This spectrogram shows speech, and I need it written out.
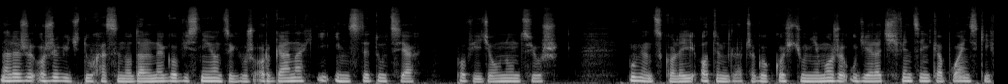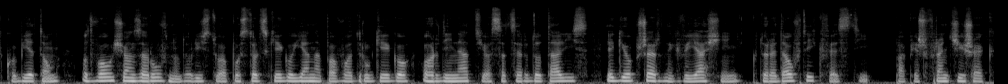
należy ożywić ducha synodalnego w istniejących już organach i instytucjach, powiedział nuncjusz. Mówiąc z kolei o tym, dlaczego Kościół nie może udzielać święceń kapłańskich kobietom, odwołał się zarówno do listu apostolskiego Jana Pawła II Ordinatio Sacerdotalis, jak i obszernych wyjaśnień, które dał w tej kwestii papież Franciszek.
